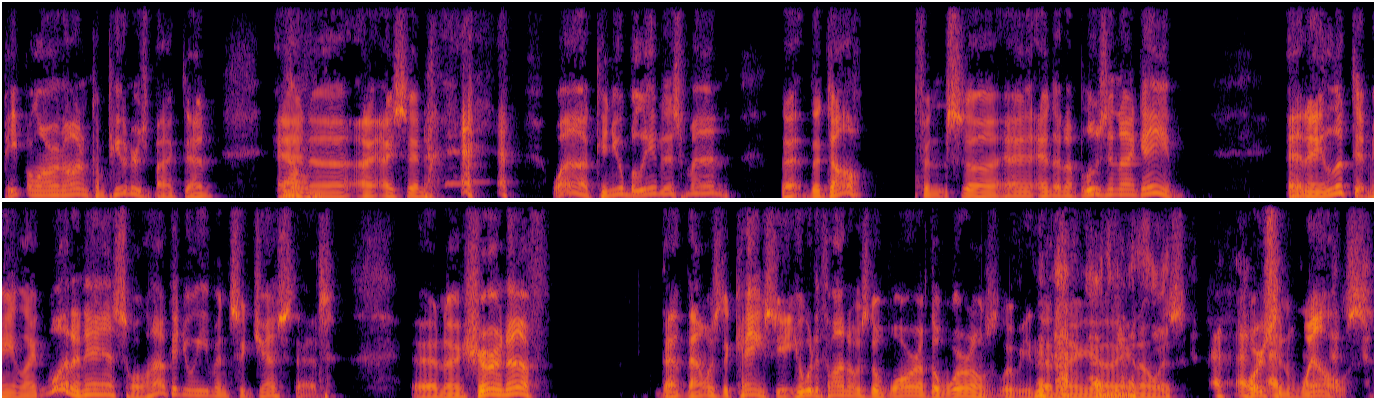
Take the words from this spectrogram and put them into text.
people aren't on computers back then. And No. I, I said, "Wow, can you believe this, man? The, the Dolphins uh, ended up losing that game." And they looked at me like, "What an asshole! How could you even suggest that?" And uh, sure enough, that that was the case. You, you would have thought it was the War of the Worlds, Louis. That I, uh, you know, was Orson Welles,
